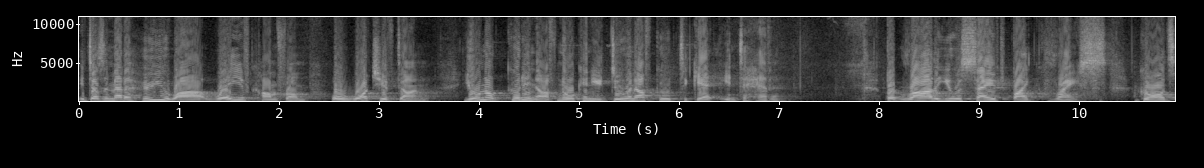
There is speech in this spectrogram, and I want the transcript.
It doesn't matter who you are, where you've come from, or what you've done. You're not good enough, nor can you do enough good to get into heaven. But rather, you are saved by grace, God's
